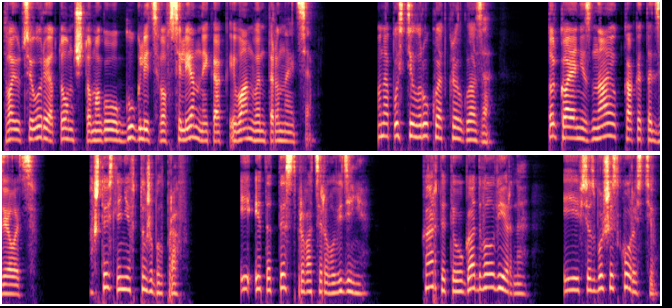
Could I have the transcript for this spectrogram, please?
твою теорию о том, что могу гуглить во Вселенной, как Иван в интернете», он опустил руку и открыл глаза. «Только я не знаю, как это делать». А что, если Нев тоже был прав? И этот тест спровоцировал видение? Карты ты угадывал верно, и все с большей скоростью.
